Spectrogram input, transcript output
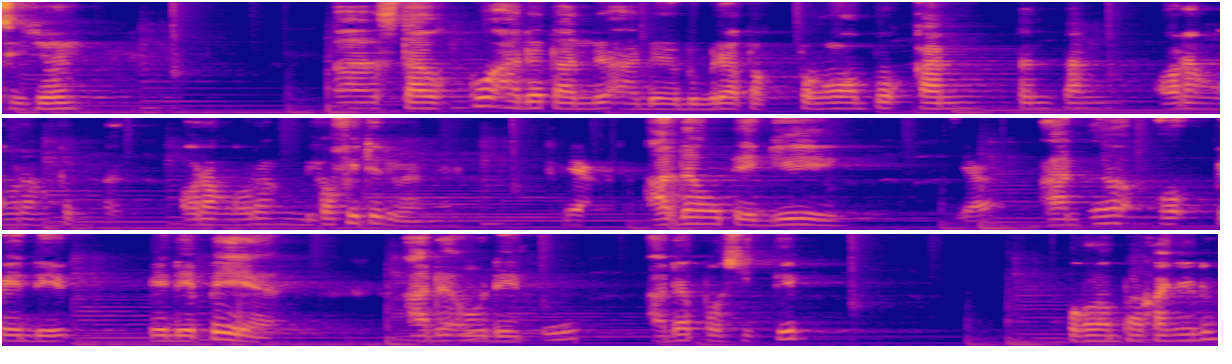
sih coy uh, setauku ada tanda ada beberapa pengelompokan tentang orang-orang orang-orang di covid itu kan ya. ya. Ada OTG, ya. Ada OPD, PDP ya. Ada hmm. ODP, ada positif. Pengelompokannya itu?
